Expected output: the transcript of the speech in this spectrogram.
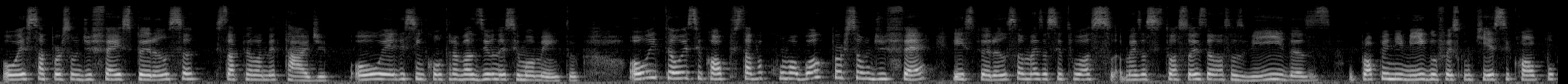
ou essa porção de fé e esperança está pela metade, ou ele se encontra vazio nesse momento, ou então esse copo estava com uma boa porção de fé e esperança, mas as, situa mas as situações das nossas vidas, o próprio inimigo fez com que esse copo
